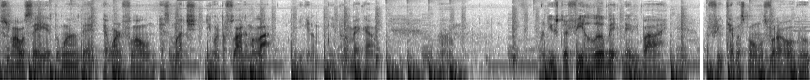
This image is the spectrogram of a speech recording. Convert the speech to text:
So I would say is the ones that, that weren't flown as much, you're going to have to fly them a lot when you get them, when you put them back out. Um, reduce their feet a little bit, maybe by few tablespoons for the whole group,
